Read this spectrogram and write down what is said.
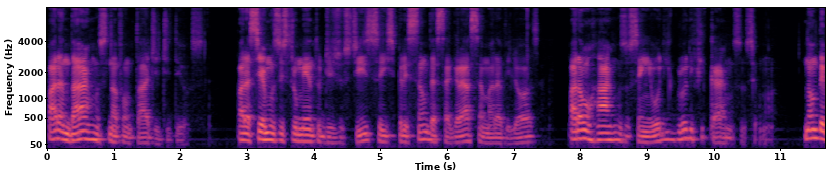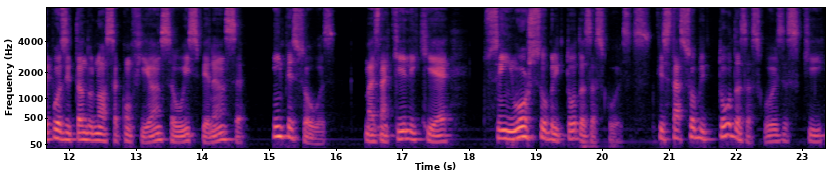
para andarmos na vontade de Deus, para sermos instrumento de justiça e expressão dessa graça maravilhosa, para honrarmos o Senhor e glorificarmos o seu nome. Não depositando nossa confiança ou esperança em pessoas, mas naquele que é Senhor sobre todas as coisas, que está sobre todas as coisas, que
